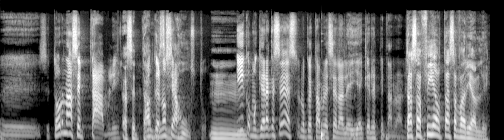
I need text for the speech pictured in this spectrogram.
Eh, se torna aceptable, aunque no sea justo. Mm. Y como quiera que sea, es lo que establece la ley, hay que respetar la ley. ¿Tasa fija o tasa variable?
